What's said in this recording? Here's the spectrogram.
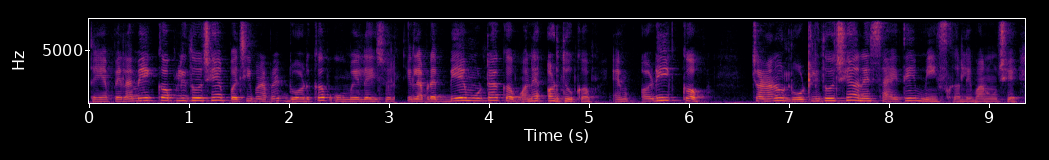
તો અહીંયા પહેલાં મેં એક કપ લીધો છે, પછી પણ આપણે દોઢ કપ ઉમેરી લઈશું. એટલે આપણે બે મોટા કપ અને અડધો કપ એમ અઢી કપ ચણાનો લોટ લીધો છે અને સાથે મિક્સ કરી લેવાનું છે.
